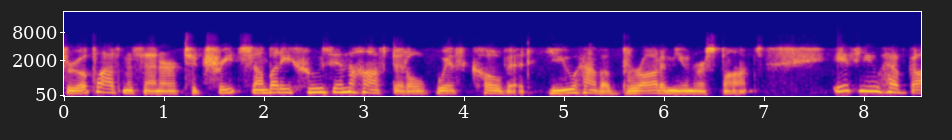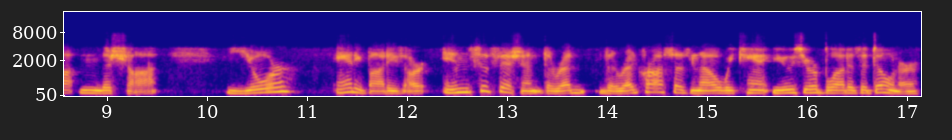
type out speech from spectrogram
through a plasma center to treat somebody who's in the hospital with COVID. You have a broad immune response. If you have gotten the shot, your antibodies are insufficient. The Red the Red Cross says no, we can't use your blood as a donor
